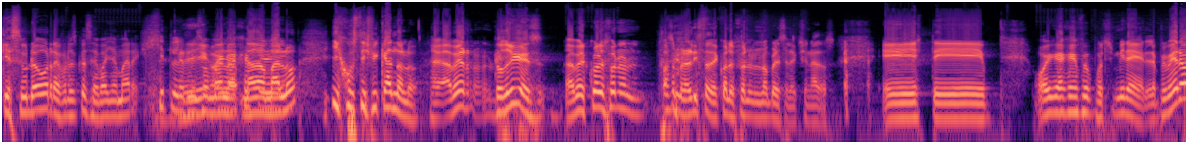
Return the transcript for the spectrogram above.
que su nuevo refresco se va a llamar Hitler no Sí, hizo nada, malo y justificándolo. A ver, Rodríguez, a ver, ¿cuáles fueron? Pásame la lista de cuáles fueron los nombres seleccionados. Este, oiga, jefe, pues mire, lo primero,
